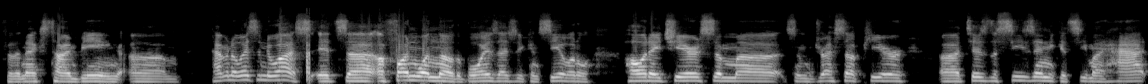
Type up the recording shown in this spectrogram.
for the next time being. Um, having to listen to us. It's uh, a fun one though. The boys, as you can see, a little holiday cheer, some uh, some dress up here. Uh, tis the season. You can see my hat.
